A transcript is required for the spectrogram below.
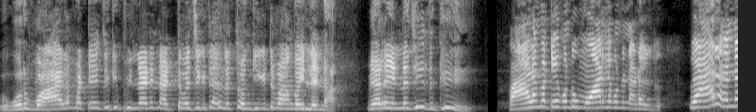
ஒரு வாழை மட்டையை தூக்கி பின்னாடி நட்டு வச்சுக்கிட்டு அதில் தொங்கிக்கிட்டு வாங்க இல்லைன்னா? வேற என்னச்சு இதுக்கு? வாழை மட்டையை கொண்டு மோரில் கொண்டு நடக்குது. வேற என்ன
